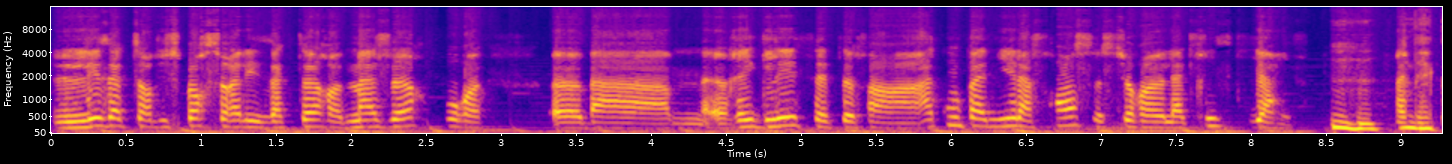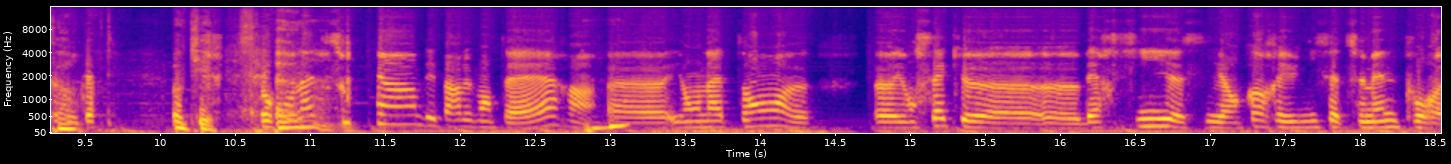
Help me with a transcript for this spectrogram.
les acteurs du sport seraient les acteurs majeurs pour euh, bah, régler cette, enfin accompagner la France sur euh, la crise qui arrive. Mhm. D'accord. Ok. Donc on a Euh. le soutien des parlementaires Mhm. euh, et on attend euh, euh, et on sait que euh, Bercy s'est encore réuni cette semaine pour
